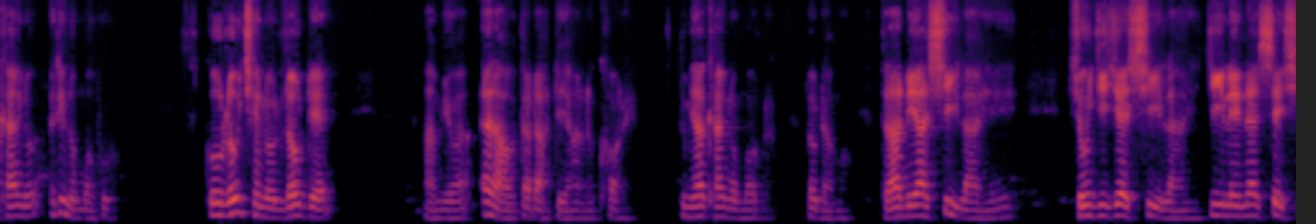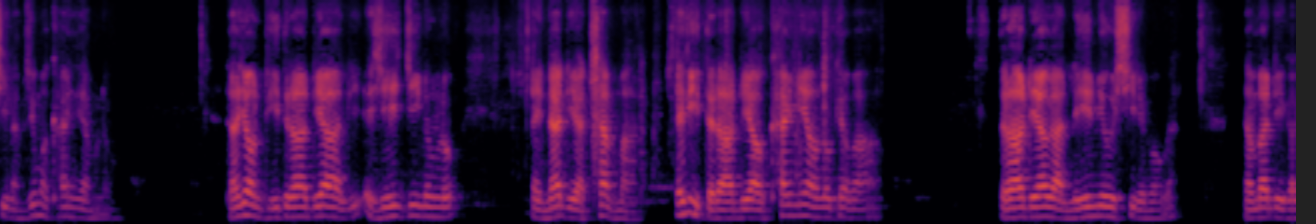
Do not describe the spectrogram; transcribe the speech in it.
ကခိုင်းလို့အဲ့ဒီလိုမဟုတ်ဘူးကိုလှုပ်ချင်လို့လှုပ်တဲ့အမျိုးကအဲ့ဒါကိုတတ္တတရားလို့ခေါ်တယ်သူများခိုင်းလို့မဟုတ်ဘူးလှုပ်တာမဟုတ်တရားတရားရှိလာရင် ယုံကြည်ချက်ရှိလာရင်ကြည်လင်တဲ့စိတ်ရှိလာဘယ်သူမှခိုင်းရမလို့ဒါကြောင့်ဒီတရားတရားအရေးကြီးလုံးလို့အဲနတ်တရားထပ်မှာအဲ့ဒီတရားတရားကိုခိုင်းမြောက်လုပ်ခဲ့ပါတရားတရားက၄မျိုးရှိတယ်ပေါ့ဗျာနံပါတ်၁က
